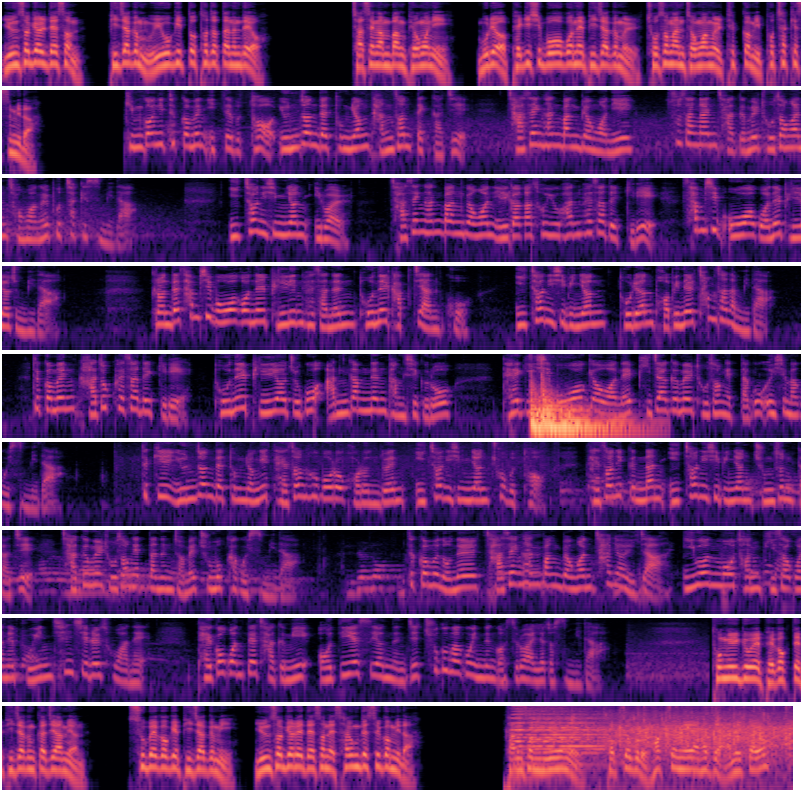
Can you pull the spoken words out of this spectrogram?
윤석열 대선 비자금 의혹이 또 터졌다는데요. 자생한방 병원이 무려 125억 원의 비자금을 조성한 정황을 특검이 포착했습니다. 김건희 특검은 이때부터 윤 전 대통령 당선 때까지 자생한방병원이 수상한 자금을 조성한 정황을 포착했습니다. 2020년 1월 자생한방병원 일가가 소유한 회사들끼리 35억 원을 빌려줍니다. 그런데 35억 원을 빌린 회사는 돈을 갚지 않고 2022년 돌연 법인을 청산합니다. 특검은 가족 회사들끼리 돈을 빌려주고 안 갚는 방식으로 125억여 원의 비자금을 조성했다고 의심하고 있습니다. 특히 윤 전 대통령이 대선 후보로 거론된 2020년 초부터 대선이 끝난 2022년 중순까지 자금을 조성했다는 점에 주목하고 있습니다. 특검은 오늘 자생한방병원 차녀이자 이원모 전 비서관의 부인 신 씨를 소환해 100억 원대 자금이 어디에 쓰였는지 추궁하고 있는 것으로 알려졌습니다. 통일교의 100억대 비자금까지 하면 수백억의 비자금이 윤석열의 대선에 사용됐을 겁니다. 당선 무효형을 법적으로 확정해야 하지 않을까요?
